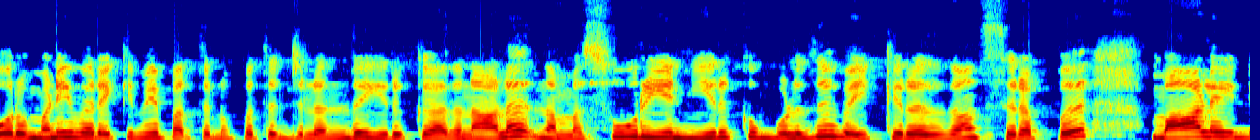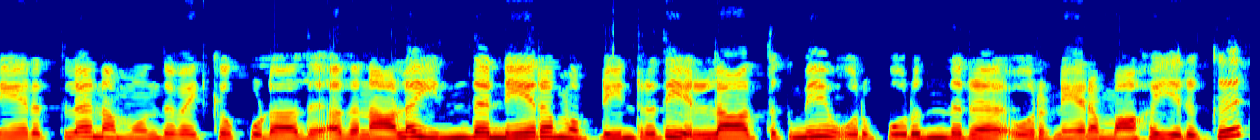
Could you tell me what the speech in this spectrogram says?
ஒரு மணி வரைக்குமே பத்து முப்பத்தஞ்சுலேருந்து இருக்குது அதனால் நம்ம சூரியன் இருக்கும் பொழுது வைக்கிறது தான் சிறப்பு. மாலை நேரத்தில் நம்ம வந்து வைக்கக்கூடாது. அதனால் இந்த நேரம் அப்படின்றது எல்லாத்துக்குமே ஒரு பொருந்துகிற ஒரு நேரமாக இருக்குது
